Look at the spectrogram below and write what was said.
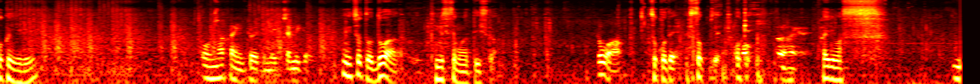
奥にいる？この中にとりあえずめっちゃ見てる。ねちょっとドア止めててもらっていいですか？ドそこでストップで。OK アはいはい。入りますこ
